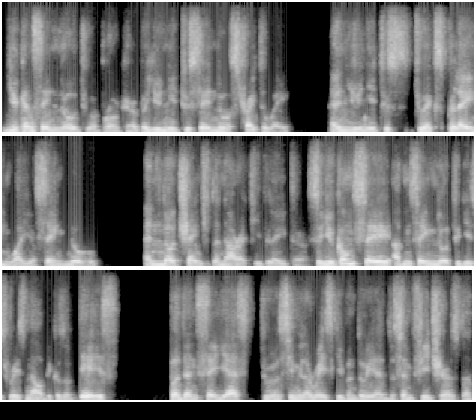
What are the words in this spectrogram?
you can say no to a broker, but you need to say no straight away. And you need to, to explain why you're saying no and not change the narrative later. So you can't say, I'm saying no to this risk now because of this, but then say yes to a similar risk, even though it had the same features that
